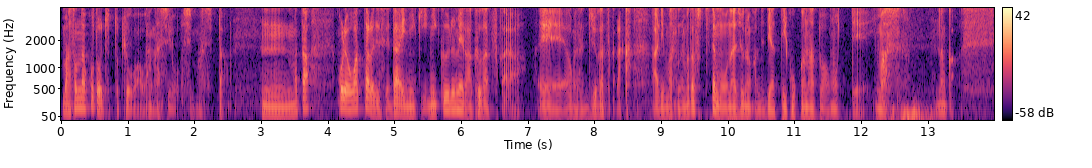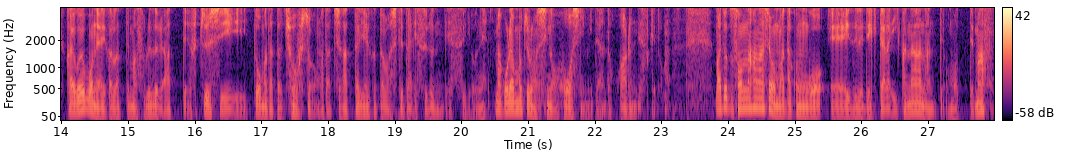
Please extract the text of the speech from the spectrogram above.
まあそんなことをちょっと今日はお話をしましたうんまたこれ終わったらですね第2期2クール目が9月からえー、ごめんなさい、10月からか、ありますので、またそっちでも同じような感じでやっていこうかなとは思っています。なんか、介護予防のやり方ってまあそれぞれあって府中市とまた調布市とかまた違ったりやり方をしてたりするんですよね。まあこれはもちろん市の方針みたいなとこがあるんですけどもまあちょっとそんな話もまた今後、えー、いずれできたらいいかななんて思ってます。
